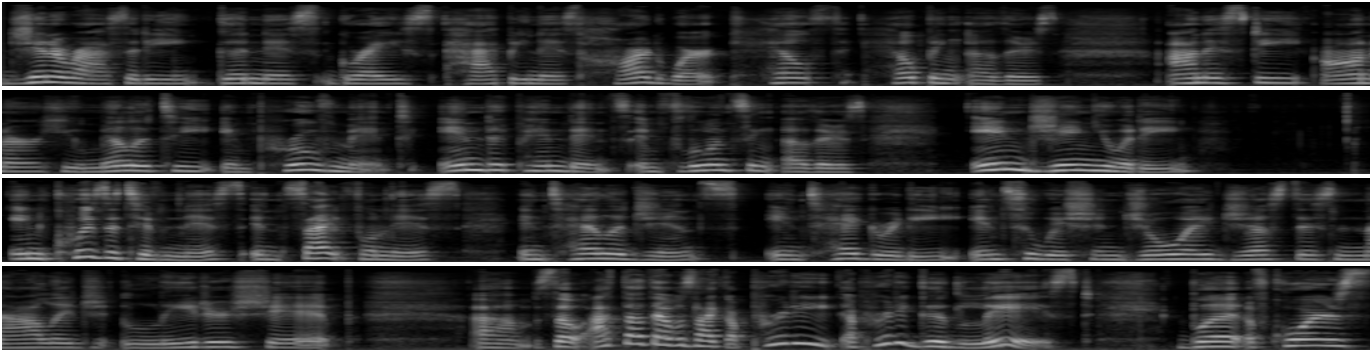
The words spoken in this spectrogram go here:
generosity, goodness, grace, happiness, hard work, health, helping others, honesty, honor, humility, improvement, independence, influencing others, ingenuity, inquisitiveness, insightfulness, intelligence, integrity, intuition, joy, justice, knowledge, leadership. Um, so I thought that was like a pretty a pretty good list. But of course,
